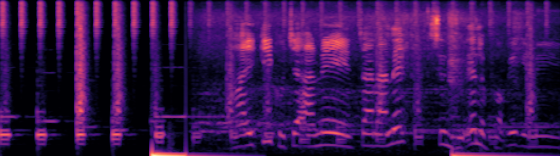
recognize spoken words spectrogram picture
Nah iki gocekane, carane sunduke lebokke kene.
